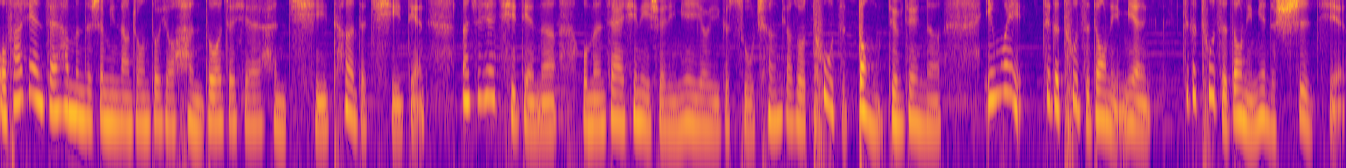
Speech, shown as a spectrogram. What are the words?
我发现，在他们的生命当中，都有很多这些很奇特的起点。那这些起点呢，我们在心理学里面有一个俗称，叫做“兔子洞”，对不对呢？因为这个兔子洞里面，这个兔子洞里面的世界，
